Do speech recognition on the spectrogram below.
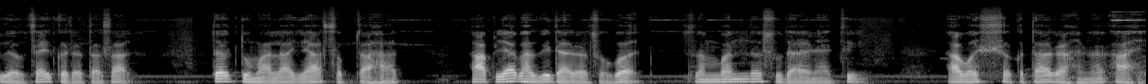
व्यवसाय करत असाल तर तुम्हाला या सप्ताहात आपल्या भागीदारासोबत संबंध सुधारण्याची आवश्यकता राहणार आहे.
